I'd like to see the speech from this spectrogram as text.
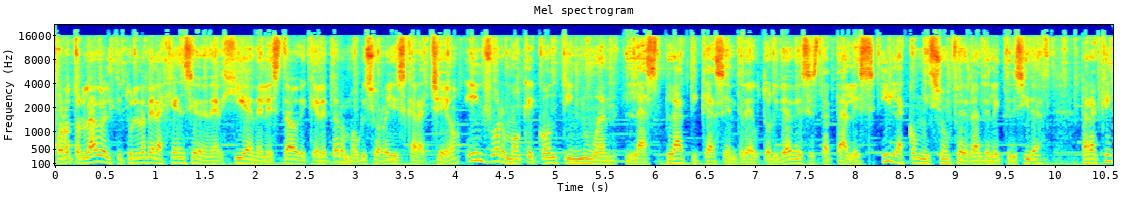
Por otro lado, el titular de la Agencia de Energía en el estado de Querétaro, Mauricio Reyes Caracheo, informó que continúan las pláticas entre autoridades estatales y la Comisión Federal de Electricidad. ¿Para qué?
